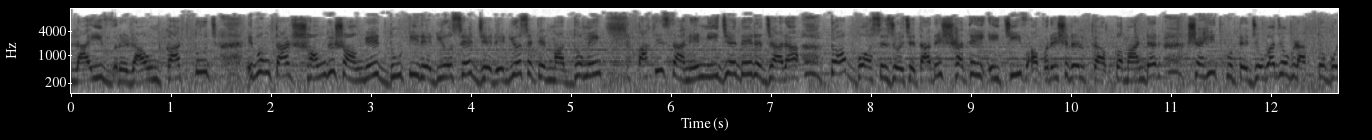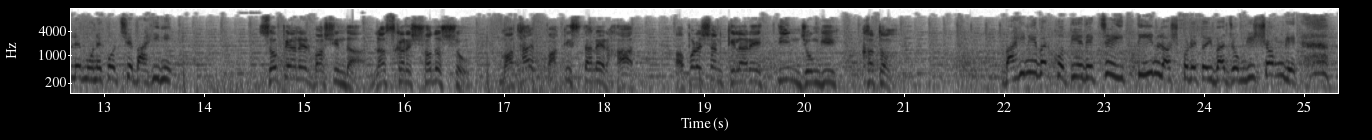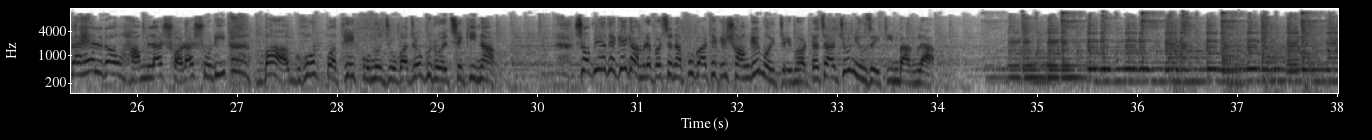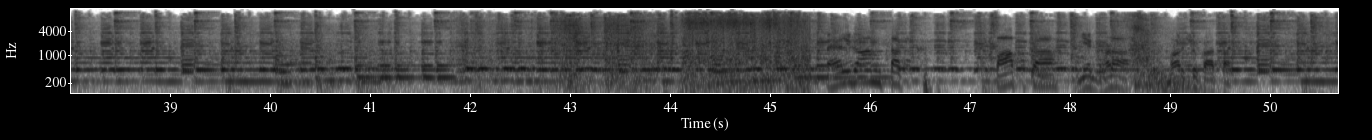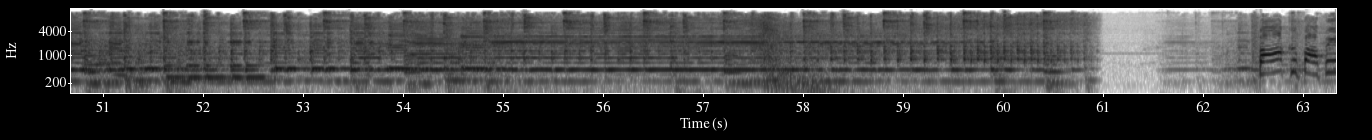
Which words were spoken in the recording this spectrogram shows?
লাইভ রাউন্ড কার্তুজ এবং তার সঙ্গে সঙ্গে দুটি রেডিও সেট, যে রেডিও সেটের মাধ্যমেই পাকিস্তানে নিজেদের যারা টপ বসেস রয়েছে তাদের সাথে এই চিফ অপারেশনাল কমান্ডার শহীদ কুটে যোগাযোগ রাখত বলে মনে করছে বাহিনী। সোপিয়ানের বাসিন্দা, লস্করের সদস্য, মাথায় পাকিস্তানের হাত। অপারেশন কিলারে তিন জঙ্গি খতম। বাহিনী এবার খতিয়ে দেখছে এই তিন লস্করে তৈবা জঙ্গির সঙ্গে পেহেলগাঁও হামলা সরাসরি বা ঘোর পথে কোনো যোগাযোগ রয়েছে কিনা সোভিয়া থেকে ক্যামেরা পার্সন আপু পাঠকের সঙ্গে মৈত্রী ভট্টাচার্য নিউজ এইটিন বাংলা पहलगाम तक पाप का ये घड़ा भर चुका था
